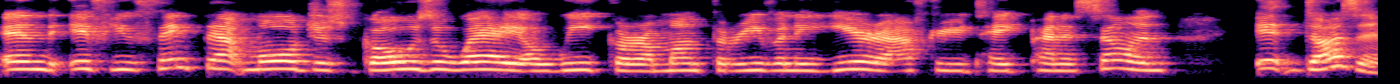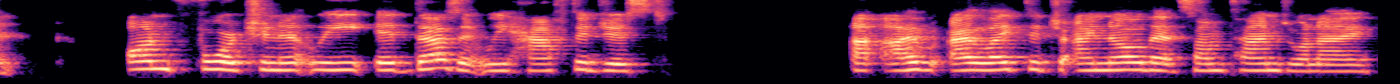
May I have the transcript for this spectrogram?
And if you think that mold just goes away a week or a month or even a year after you take penicillin, it doesn't. Unfortunately, it doesn't. We have to just I I, I like to I know that sometimes when I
